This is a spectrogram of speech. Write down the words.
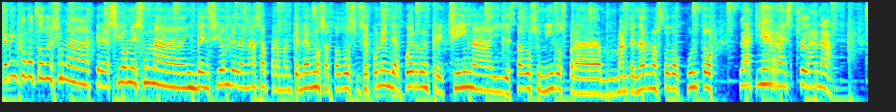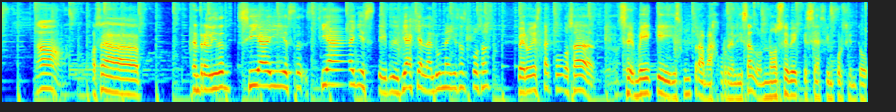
ya ven cómo todo es una creación, es una invención de la NASA para mantenernos a todos y se ponen de acuerdo entre China y Estados Unidos para mantenernos todo oculto. La Tierra es plana. No, o sea, en realidad sí hay, sí hay este, el viaje a la luna y esas cosas, pero esta cosa se ve que es un trabajo realizado, no se ve que sea 100%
